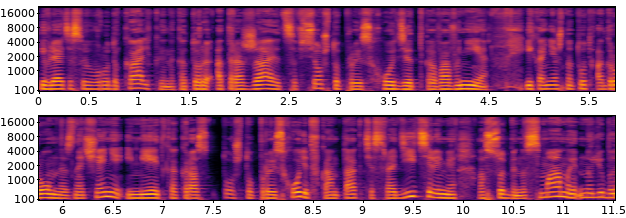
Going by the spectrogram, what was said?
является своего рода калькой, на которой отражается все, что происходит э, вовне. И, конечно, тут огромное значение имеет как раз то, что происходит в контакте с родителями, особенно с мамой, ну, либо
